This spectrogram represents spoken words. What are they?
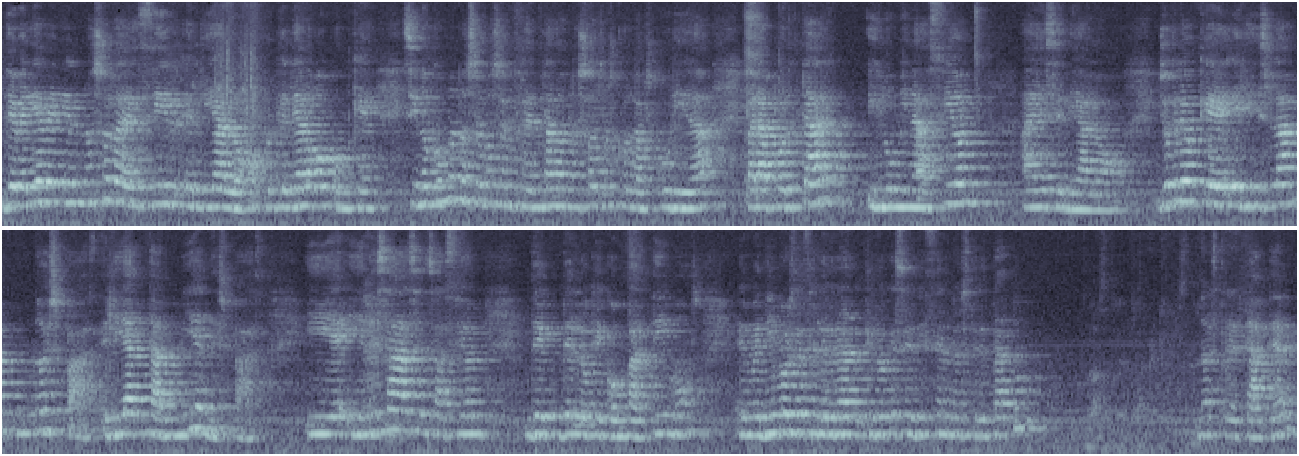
debería venir no solo a decir el diálogo, porque el diálogo con qué, sino cómo nos hemos enfrentado nosotros con la oscuridad para aportar iluminación a ese diálogo. Yo creo que el Islam no es paz, el Islam también es paz. Y, en esa sensación de, lo que compartimos, eh, venimos de celebrar, creo que se dice en nuestro tatu, nuestro tatem,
